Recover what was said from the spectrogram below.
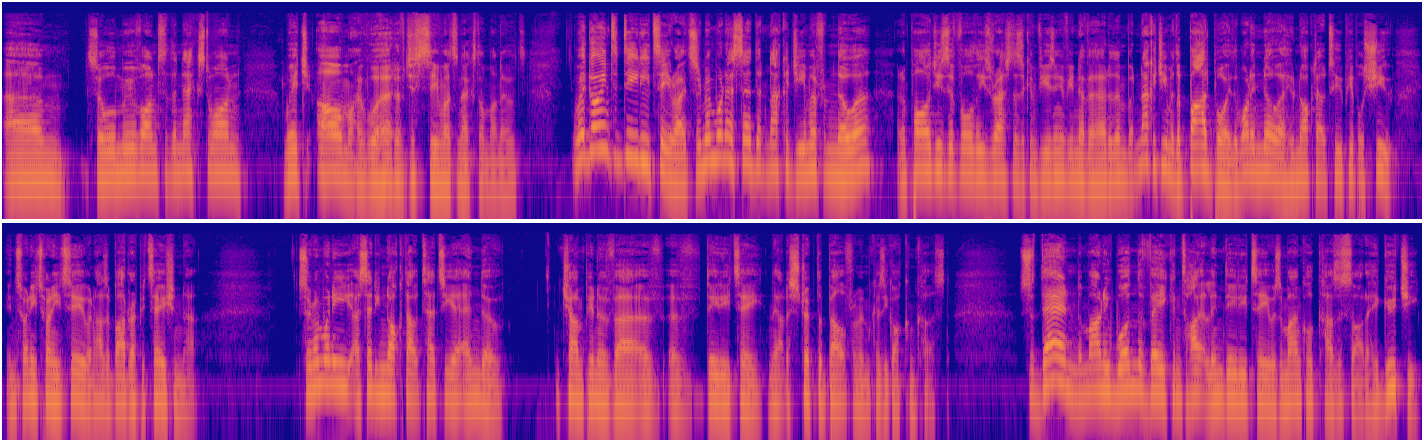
Um, so we'll move on to the next one, which, oh my word, I've just seen what's next on my notes. We're going to DDT, right? So remember when I said that Nakajima from Noah, and apologies if all these wrestlers are confusing if you've never heard of them, but Nakajima, the bad boy, the one in Noah who knocked out two people shoot in 2022 and has a bad reputation now. So remember when he, I said he knocked out Tetsuya Endo, champion of, uh, of, of DDT, and they had to strip the belt from him because he got concussed. So then the man who won the vacant title in DDT was a man called Kazusada Higuchi.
